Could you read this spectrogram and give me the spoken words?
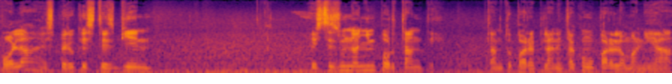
Hola, espero que estés bien. Este es un año importante, tanto para el planeta como para la humanidad.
